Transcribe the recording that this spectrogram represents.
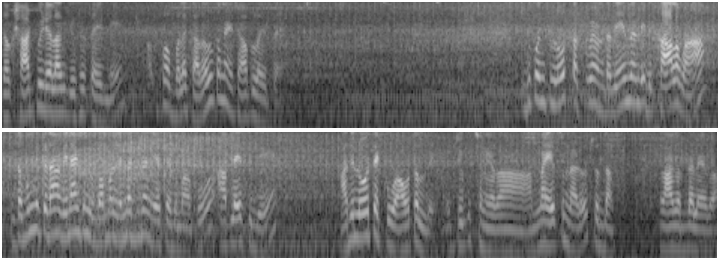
ఇది ఒక షార్ట్ వీడియో లాగా చూసేసేయండి. అబ్బా భలే కదులుతున్నాయి చేపలు అయితే. ఇది కొంచెం లోతు తక్కువే ఉంటుంది. ఏంటంటే ఇది కాలవ ఇంతకుముందు ఇక్కడ వినాయకుడు బొమ్మలు నిమజ్జనం చేసేది మాకు ఆ ప్లేస్ ఇది. అది లోతు ఎక్కువ అవతలది. చూపించాను కదా అన్న వేస్తున్నాడు చూద్దాం. లాగొద్దా లేదో?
